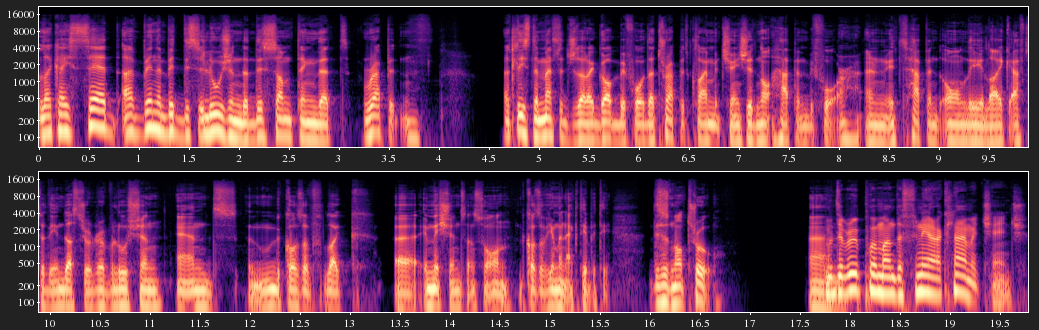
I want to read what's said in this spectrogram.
like I said, I've been a bit disillusioned that this is something that rapid, at least the message that I got before, that rapid climate change did not happen before. And it happened only like after the Industrial Revolution and because of like uh, emissions and so on, because of human activity. This is not true. Um, det beror på hur man definierar climate change.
